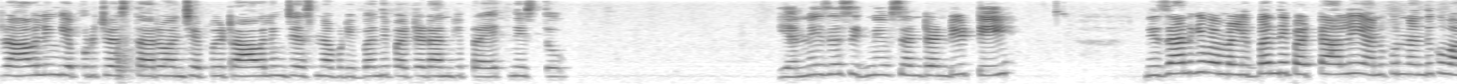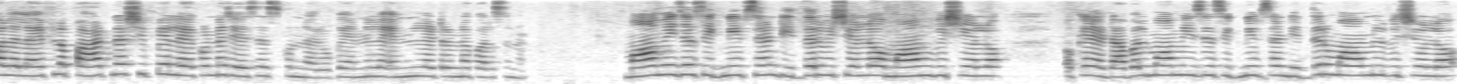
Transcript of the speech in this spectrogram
ట్రావెలింగ్ ఎప్పుడు చేస్తారు అని చెప్పి ట్రావెలింగ్ చేసినప్పుడు ఇబ్బంది పెట్టడానికి ప్రయత్నిస్తూ ఎన్ ఈజ్ ఎ సిగ్నిఫిసెంట్ అండి? టీ నిజానికి మిమ్మల్ని ఇబ్బంది పెట్టాలి అనుకున్నందుకు వాళ్ళ లైఫ్లో పార్ట్నర్షిప్పే లేకుండా చేసేసుకున్నారు. ఒక ఎన్ని ఎన్ని లెటర్ ఉన్న person mom is a significant ఇద్దరు విషయంలో మామ్ విషయంలో okay double mom is a significant ఇద్దరు మామూలు విషయంలో.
